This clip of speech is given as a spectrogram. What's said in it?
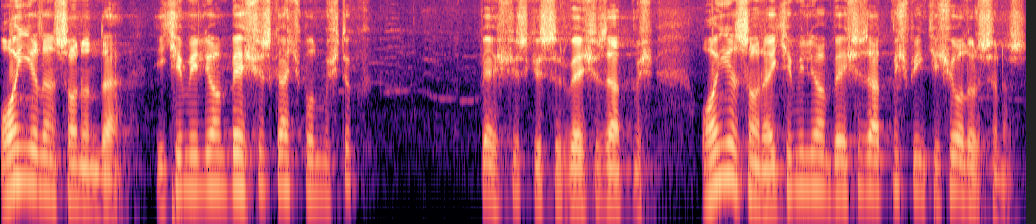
10 yılın sonunda 2 milyon 500 kaç bulmuştuk? 500 küsür, 560. 10 yıl sonra 2 milyon 560 bin kişi olursunuz.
